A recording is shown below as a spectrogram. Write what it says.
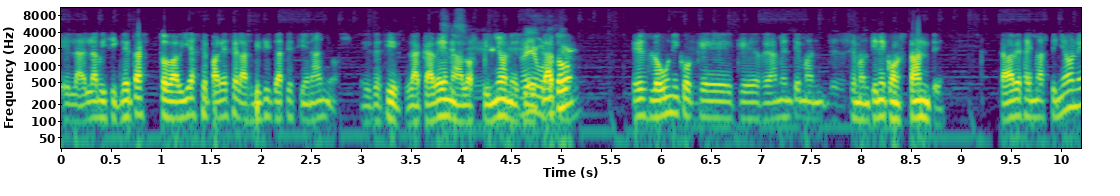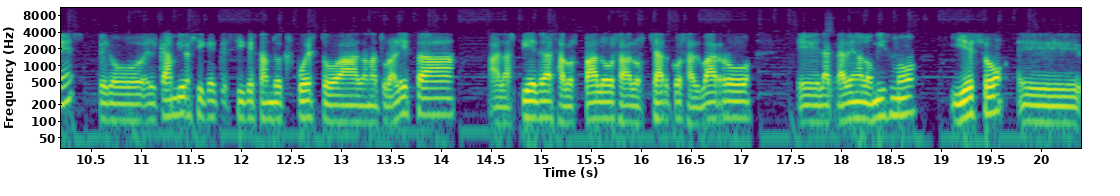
la, bicicleta todavía se parece a las bicis de hace 100 años. Es decir, la cadena, los piñones y el plato es lo único que, realmente se mantiene constante. Cada vez hay más piñones, pero el cambio sigue, sigue estando expuesto a la naturaleza, a las piedras, a los palos, a los charcos, al barro, eh, la cadena lo mismo. Y eso eh,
